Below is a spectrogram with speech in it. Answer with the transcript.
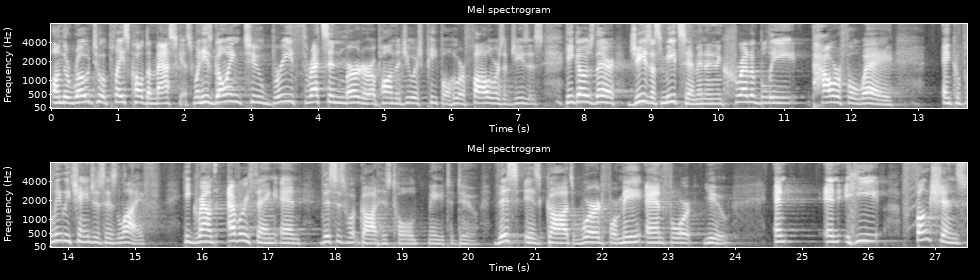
on the road to a place called Damascus when he's going to breathe threats and murder upon the Jewish people who are followers of Jesus. He goes there, Jesus meets him in an incredibly powerful way and completely changes his life. He grounds everything in this is what God has told me to do. This is God's word for me and for you. And, and he functions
